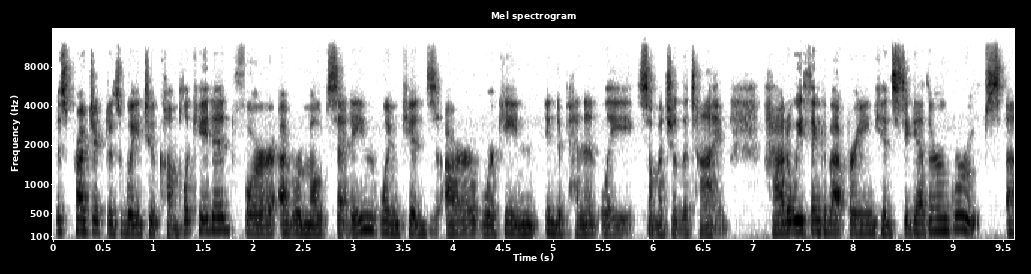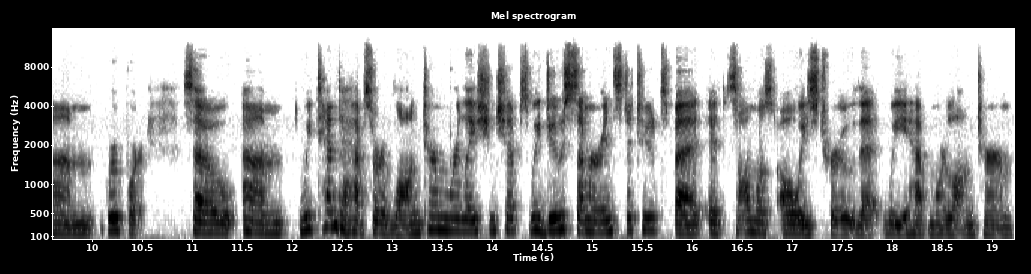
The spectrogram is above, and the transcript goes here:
this project is way too complicated for a remote setting when kids are working independently so much of the time. How do we think about bringing kids together in groups, um, group work? So um, we tend to have sort of long-term relationships. We do summer institutes, but it's almost always true that we have more long-term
